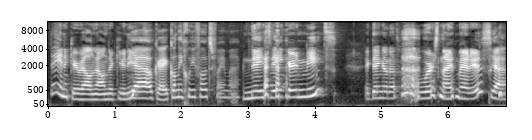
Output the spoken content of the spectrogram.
De ene keer wel en de andere keer niet. Ja, oké. Kan hij goede foto's van je maken? Nee, zeker niet. Ik denk dat dat de worst nightmare is. Ja,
